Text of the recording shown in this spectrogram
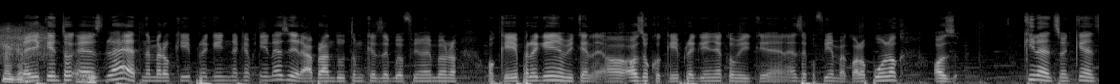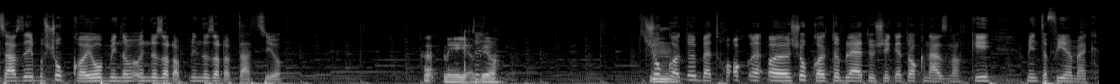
Igen. De egyébként ez lehetne, mert a képregény nekem, én ezért ábrándultam ki ezekből a filmekből, mert a képregény, amiken, azok a képregények, amik ezek a filmek alapulnak, az 99%-ban sokkal jobb, mint, a, mint, az, adap, mint az adaptáció. Hát mélyebb, Hát, ja. Sokkal Mhm. többet, sokkal több lehetőséget aknáznak ki, mint a filmek.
